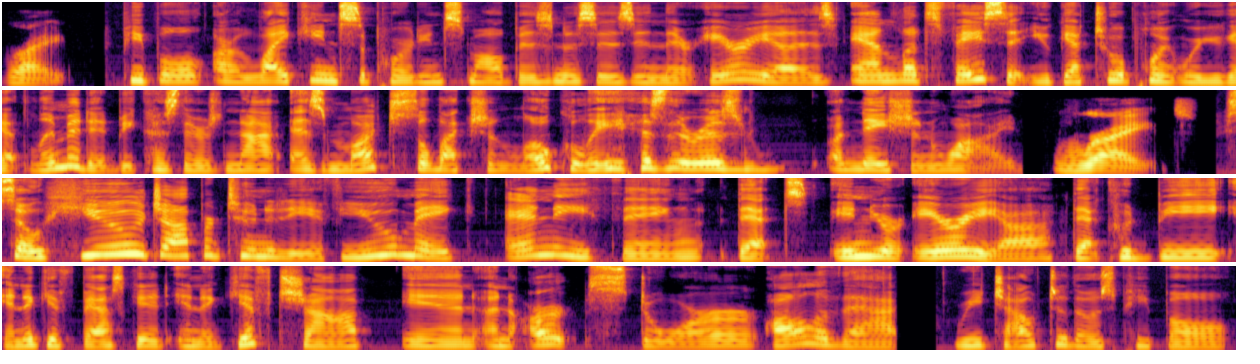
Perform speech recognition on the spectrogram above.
Right people are liking supporting small businesses in their areas. And let's face it, you get to a point where you get limited because there's not as much selection locally as there is a nationwide. Right. So huge opportunity if you make anything that's in your area that could be in a gift basket, in a gift shop, in an art store, all of that reach out to those people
